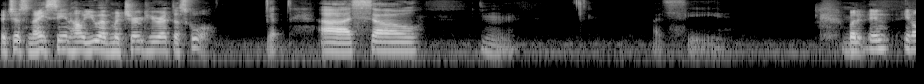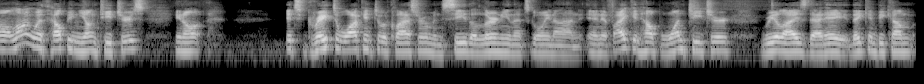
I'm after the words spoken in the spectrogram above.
it's just nice seeing how you have matured here at the school. Yep. Uh, so, hmm. Let's see. But in you know, along with helping young teachers, you know, it's great to walk into a classroom and see the learning that's going on. And if I can help one teacher realize that hey, they can become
